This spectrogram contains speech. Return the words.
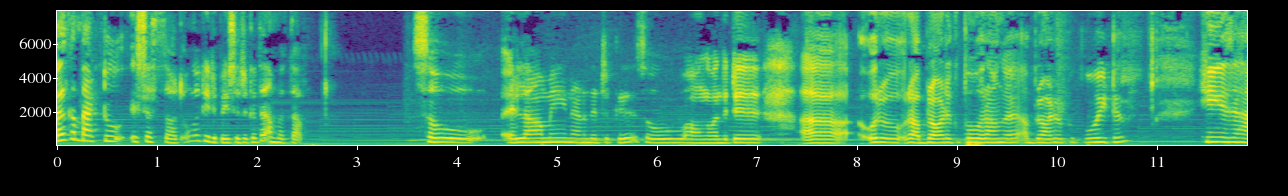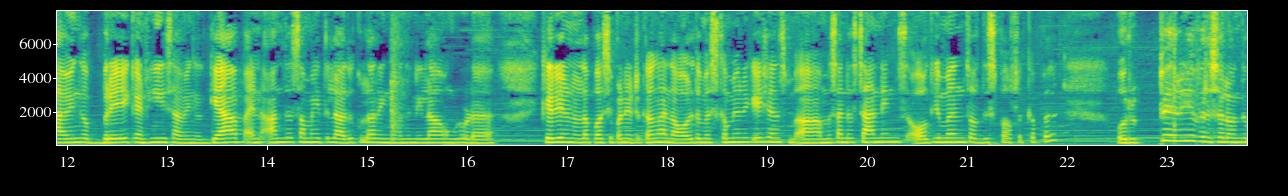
Welcome back to is just that உங்ககிட்ட பேசிட்டு இருக்கிறது அமிர்தா. ஸோ எல்லாமே நடந்துட்டுருக்கு ஸோ அவங்க வந்துட்டு ஒரு ஒரு அப்ராடுக்கு போகிறாங்க அப்ராடுக்கு போயிட்டு he is having a break and he is having a gap and அந்த சமயத்தில் அதுக்குள்ளார இங்கே வந்து நிலா அவங்களோட கெரியர் நல்லா பர்சி பண்ணிட்டு இருக்காங்க. And all the miscommunications misunderstandings arguments of this perfect couple ஒரு பெரிய விரிசல் வந்து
